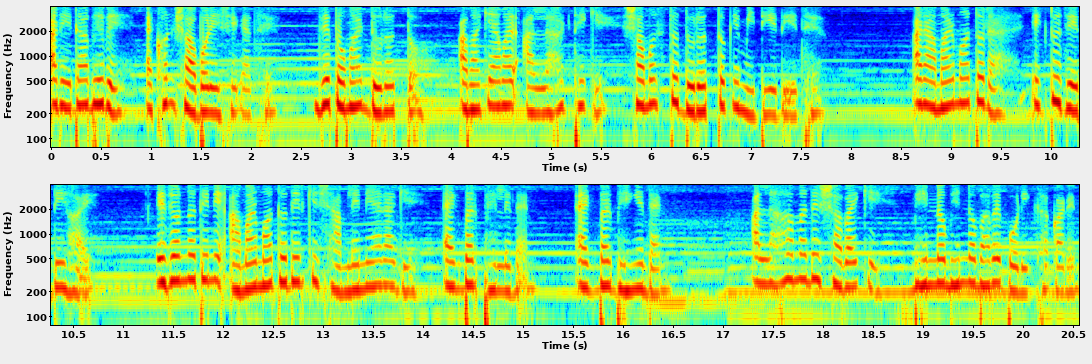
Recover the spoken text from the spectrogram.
আর এটা ভেবে এখন সবর এসে গেছে যে তোমার দূরত্ব আমাকে আমার আল্লাহর থেকে সমস্ত দূরত্বকে মিটিয়ে দিয়েছে। আর আমার মতরা একটু জেদি হয়। এজন্য তিনি আমার মতদেরকে সামলে নেওয়ার আগে একবার ফেলে দেন, একবার ভেঙে দেন। আল্লাহ আমাদের সবাইকে ভিন্ন ভিন্নভাবে পরীক্ষা করেন।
